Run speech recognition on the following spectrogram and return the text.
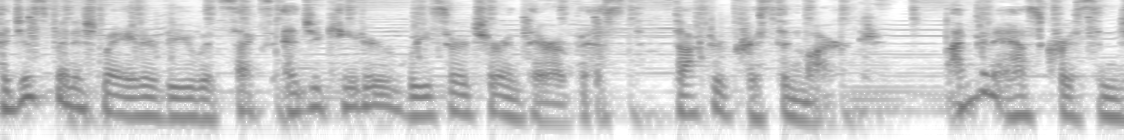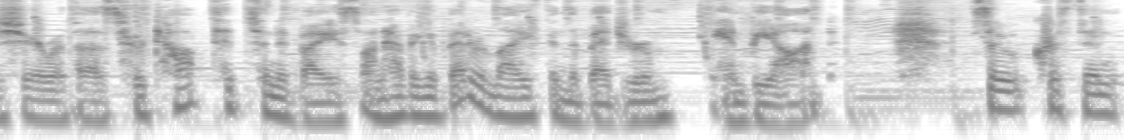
I just finished my interview with sex educator, researcher, and therapist, Dr. Kristen Mark. I'm going to ask Kristen to share with us her top tips and advice on having a better life in the bedroom and beyond. So, Kristen,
